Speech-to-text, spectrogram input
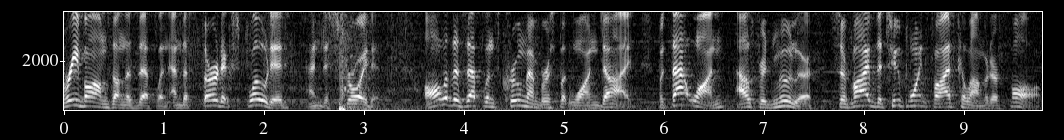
three bombs on the Zeppelin, and the third exploded and destroyed it. All of the Zeppelin's crew members but one died, but that one, Alfred Müller, survived the 2.5 kilometer fall.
